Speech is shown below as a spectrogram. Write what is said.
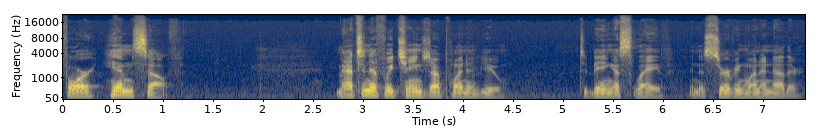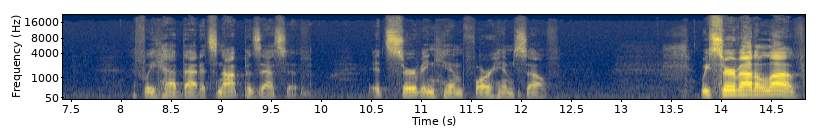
for himself. Imagine if we changed our point of view to being a slave into serving one another. If we had that, it's not possessive, it's serving Him for Himself. We serve out of love.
